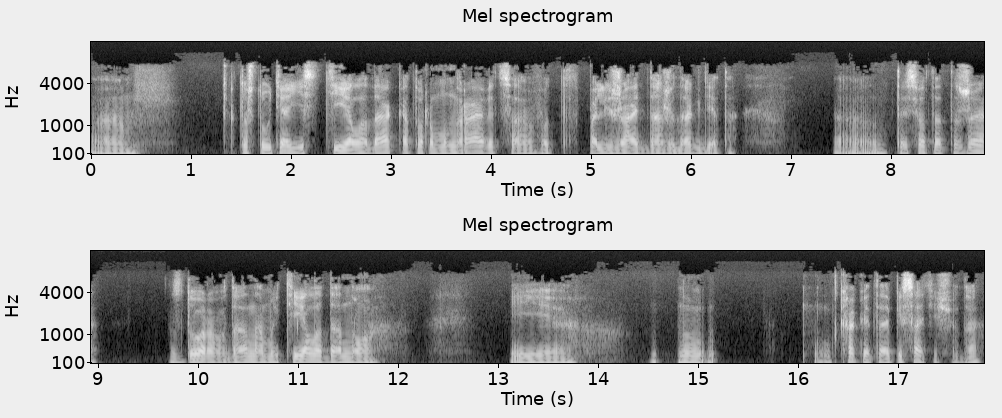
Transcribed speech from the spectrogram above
э, то, что у тебя есть тело, да, которому нравится вот полежать даже, да, где-то Э, то есть вот это же здорово, да, нам и тело дано. И, ну, как это описать еще, да?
